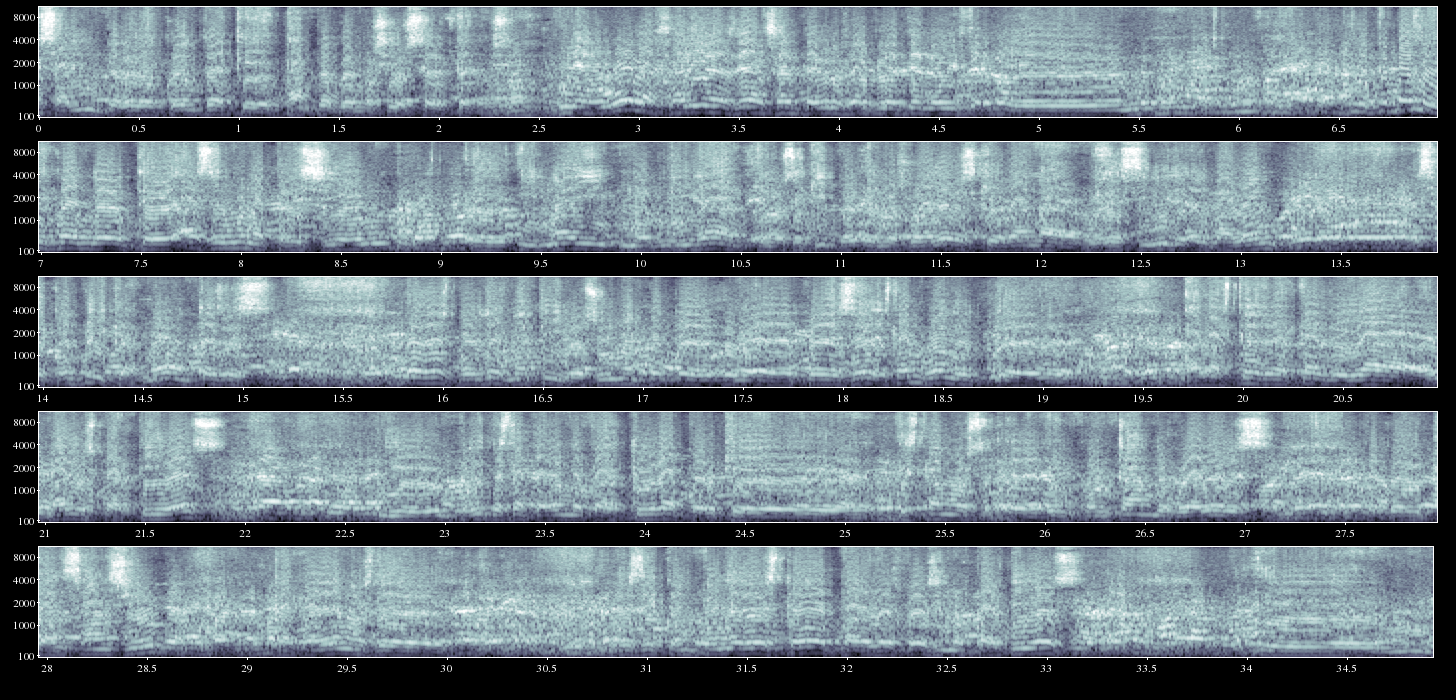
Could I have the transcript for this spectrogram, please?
salir un poco de contra que tampoco hemos sido certeros. ¿no? ¿Le jugó las salidas de Santa Cruz al plantel de Wisterman? Eh, lo que pasa es que hacen una presión eh, y no hay movilidad en los equipos, en los jugadores que van a recibir el balón, se complica, ¿no? Entonces, eso es por dos motivos. Uno un poco eh, puede ser, estamos jugando eh, a las 3 de la tarde ya varios partidos y un poquito está pagando factura porque estamos encontrando jugadores de cansancio. Trataremos de, de componer esto para los próximos partidos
